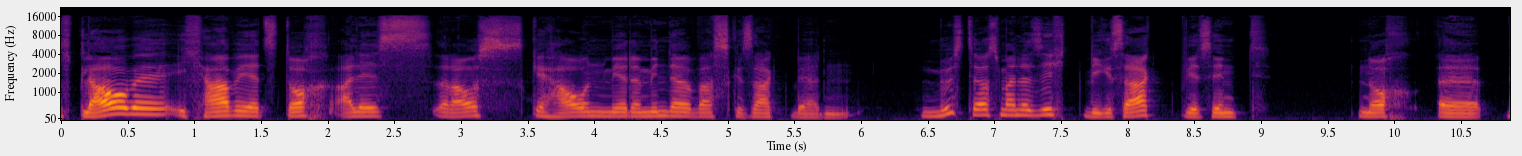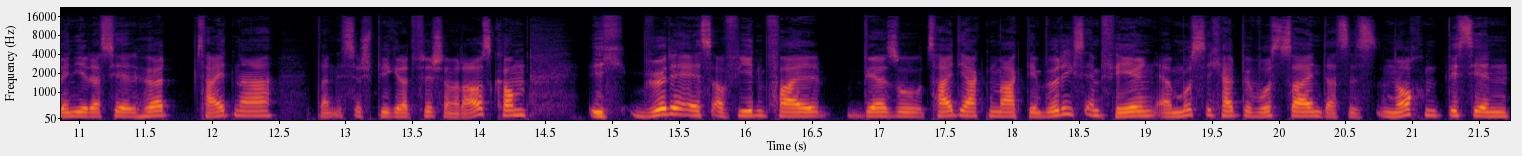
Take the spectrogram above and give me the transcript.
ich glaube, ich habe jetzt doch alles rausgehauen, mehr oder minder, was gesagt werden müsste aus meiner Sicht. Wie gesagt, wir sind noch, äh, wenn ihr das hier hört, zeitnah, dann ist das Spiel gerade frisch am rauskommen. Ich würde es auf jeden Fall, wer so Zeitjagden mag, dem würde ich es empfehlen. Er muss sich halt bewusst sein, dass es noch ein bisschen,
